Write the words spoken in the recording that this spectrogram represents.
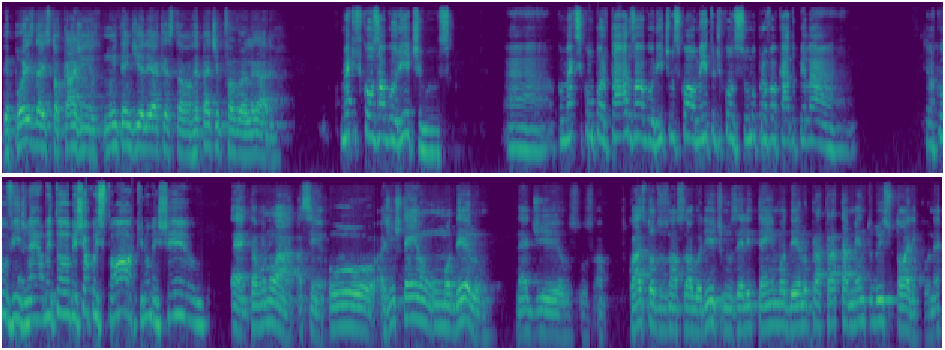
Depois da estocagem, não entendi ali a questão. Repete, por favor, Legário. Como é que ficou os algoritmos? Ah, como é que se comportaram os algoritmos com o aumento de consumo provocado pela, pela Covid, né? Aumentou, mexeu com estoque, não mexeu? É, então vamos lá. Assim, o, a gente tem um, modelo, né, de os, os, quase todos os nossos algoritmos, ele tem modelo para tratamento do histórico, né?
